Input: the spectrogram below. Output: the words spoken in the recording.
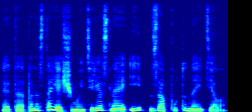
Это по-настоящему интересное и запутанное дело».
